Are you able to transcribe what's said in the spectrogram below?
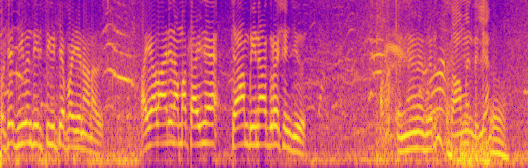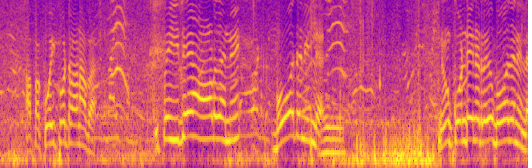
പക്ഷേ ജീവൻ തിരിച്ചു കിട്ടിയ പയ്യനാണത്. അയാളാണ് നമ്മ കഴിഞ്ഞ ക്യാമ്പ് ഇനാഗ്രേഷൻ ചെയ്ത്. പേര്? സാമന്റ് ഇല്ല അപ്പൊ കോഴിക്കോട്ടാണ് അവ. ഇപ്പൊ ഇതേ ആൾ തന്നെ ബോധനില്ല. ബോധനില്ല.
